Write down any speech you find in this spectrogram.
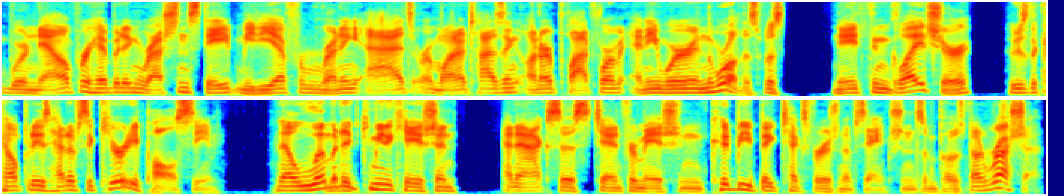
We're now prohibiting Russian state media from running ads or monetizing on our platform anywhere in the world. This was Nathan Gleicher, who's the company's head of security policy. Now, limited communication and access to information could be big tech's version of sanctions imposed on Russia.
